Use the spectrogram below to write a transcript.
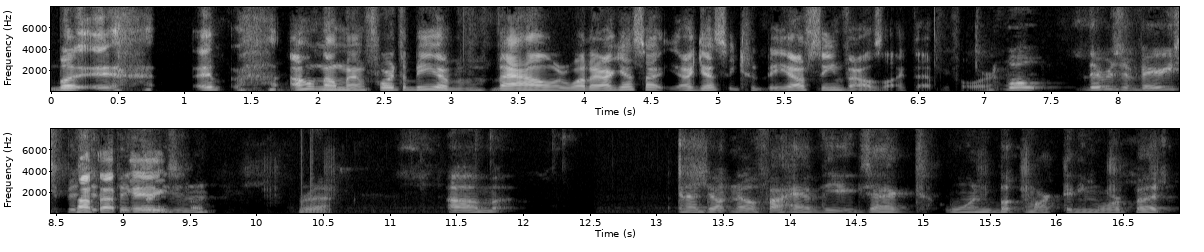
but it, it, I don't know, man. For it to be a vow or whatever, I guess I, I guess it could be. I've seen vows like that before. Well, there was a very specific big, reason, right? Um, and I don't know if I have the exact one bookmarked anymore, but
